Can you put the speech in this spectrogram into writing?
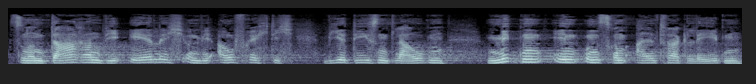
sondern daran, wie ehrlich und wie aufrichtig wir diesen Glauben mitten in unserem Alltag leben,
